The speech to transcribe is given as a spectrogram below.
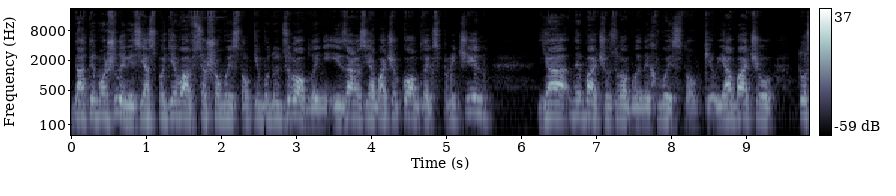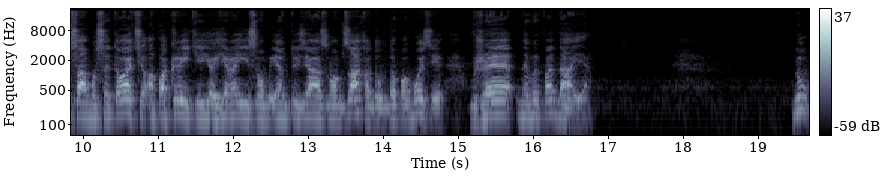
дати можливість. Я сподівався, що висновки будуть зроблені. І зараз я бачу комплекс причин. Я не бачу зроблених висновків. Я бачу ту саму ситуацію, а покриті її героїзмом і ентузіазмом Заходу в допомозі вже не випадає. Ну,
